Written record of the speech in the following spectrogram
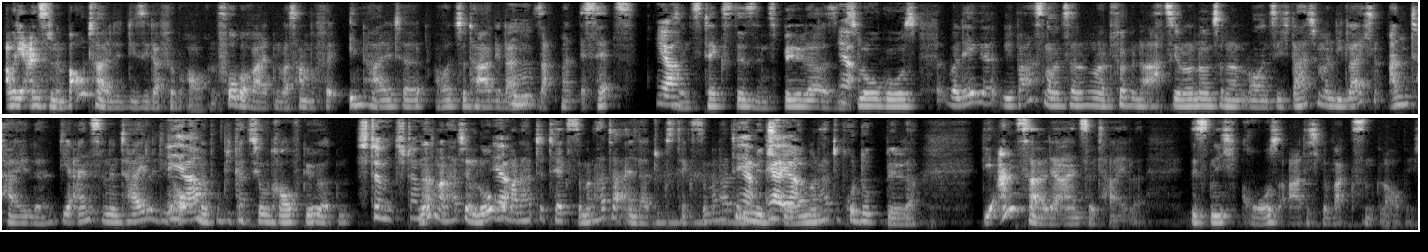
Aber die einzelnen Bauteile, die sie dafür brauchen, vorbereiten, was haben wir für Inhalte heutzutage, dann mhm. sagt man Assets, ja. Sind es Texte, sind es Bilder, sind es ja. Logos? Überlege, wie war es 1985 oder 1990? Da hatte man die gleichen Anteile, die einzelnen Teile, die ja. auf eine Publikation draufgehörten. Stimmt, stimmt. Ne? Man hatte ein Logo, man hatte Texte, man hatte Einleitungstexte, man hatte Imagebilder, man hatte Produktbilder. Die Anzahl der Einzelteile ist nicht großartig gewachsen, glaube ich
